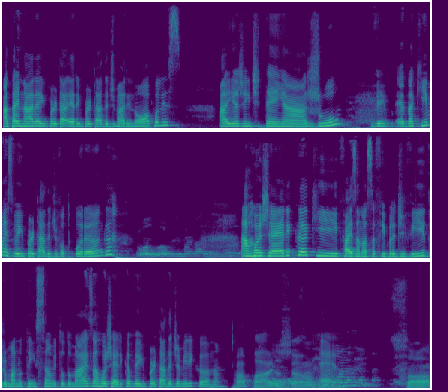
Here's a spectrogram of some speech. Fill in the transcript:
A Tainara é importa- era importada de Marinópolis. Aí a gente tem a Ju, vem- é daqui, mas veio importada de Votuporanga. A Rogérica, que faz a nossa fibra de vidro, manutenção e tudo mais, a Rogérica veio importada de Americana. Rapaz do céu. É. Só.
